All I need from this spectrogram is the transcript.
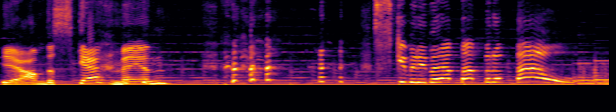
yeah, I'm the scat man. Skibbity ba ba bow.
